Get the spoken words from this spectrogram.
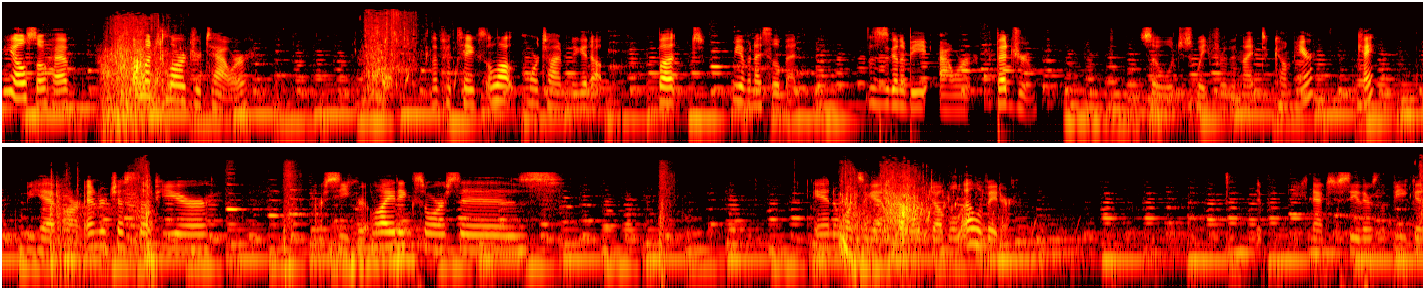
We also have a much larger tower that takes a lot more time to get up. But we have a nice little bed. This is gonna be our bedroom. So we'll just wait for the night to come here. Okay. We have our ender chest up here, our secret lighting sources, and once again our double elevator. If you can actually see there's the beacon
